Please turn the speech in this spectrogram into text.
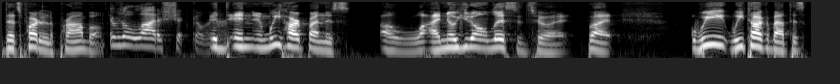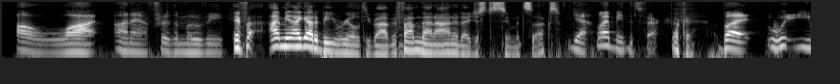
That's part of the problem. There was a lot of shit going It, on. and and we harp on this a lot. I know you don't listen to it, but we we talk about this a lot on after the movie. If I mean, I got to be real with you, Bob. If I'm not on it, I just assume it sucks. Yeah, well, I mean that's fair. Okay. but we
